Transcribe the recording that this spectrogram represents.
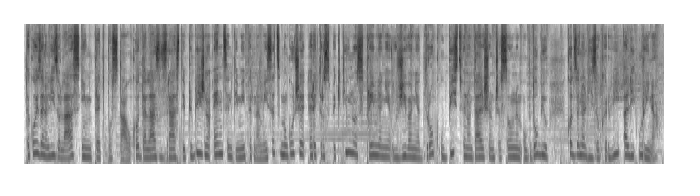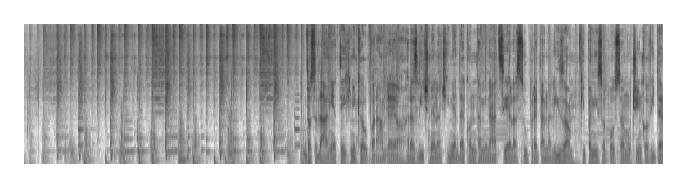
Tako je z analizo las in predpostavko, da las zraste približno en centimeter na mesec, mogoče retrospektivno spremljanje uživanja drog v bistveno daljšem časovnem obdobju kot z analizo krvi ali urina. Dosedanje tehnike uporabljajo različne načine dekontaminacije lasu pred analizo, ki pa niso povsem učinkovite,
